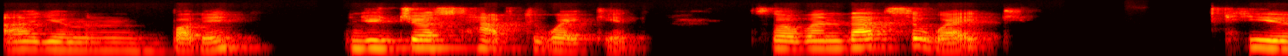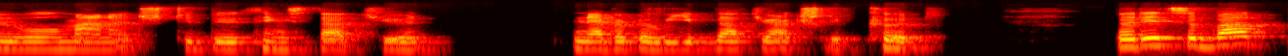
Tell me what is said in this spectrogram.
a human body, and you just have to wake it. So when that's awake, you will manage to do things that you never believed that you actually could. But it's about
